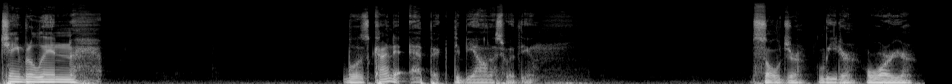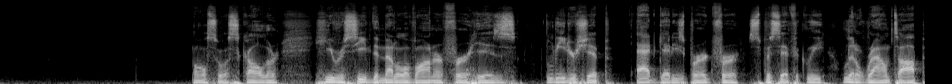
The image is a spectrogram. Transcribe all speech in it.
Chamberlain was kind of epic, to be honest with you. Soldier, leader, warrior, also a scholar. He received the Medal of Honor for his leadership at Gettysburg for specifically Little Round Top.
